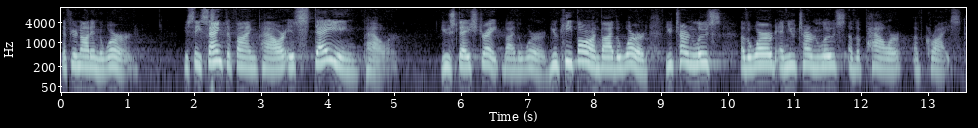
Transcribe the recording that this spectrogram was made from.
if you're not in the Word. You see, sanctifying power is staying power. You stay straight by the Word. You keep on by the Word. You turn loose of the Word and you turn loose of the power of Christ.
